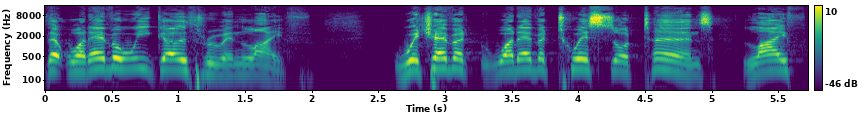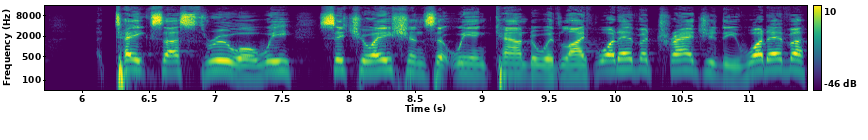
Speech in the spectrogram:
that whatever we go through in life, whichever, whatever twists or turns life takes us through or we situations that we encounter with life whatever tragedy whatever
